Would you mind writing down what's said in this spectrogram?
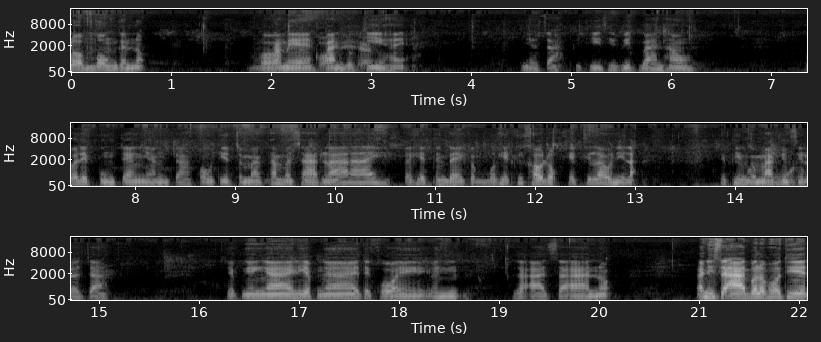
ล้อมวงกันเนาะพ่อแม่ขึ้ปั่นดีกับแท้กีให้เนี่ยจ้ะพิธีชีวิตบ้านเฮาบ่ได้ปรุงแต่งหยังจ้ะพระอุทิศจะมักธรรมชาติหลายก็เฮ็ดจังใดก็บ่เฮ็ดคือเขาดอกเฮ็ดคือเล่านี่ล่ะให้พิมพ์ก็มักจังซี่ล่ะจ้ะเรียบง่ายๆเรียบง่าย แต่ขอให้อันสะอาดสะอาดเนาะอันนี้สะอาดบ่ล่ะพ่อทิศ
